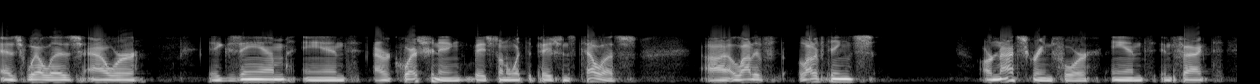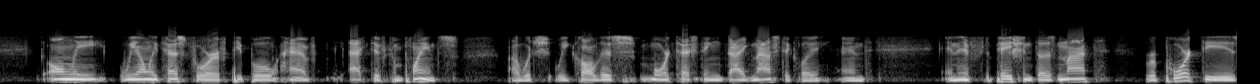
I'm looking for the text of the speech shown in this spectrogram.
as well as our exam and our questioning based on what the patients tell us. Uh, a lot of a lot of things are not screened for, and in fact, only we only test for if people have active complaints, uh, which we call this more testing diagnostically. And and if the patient does not report these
